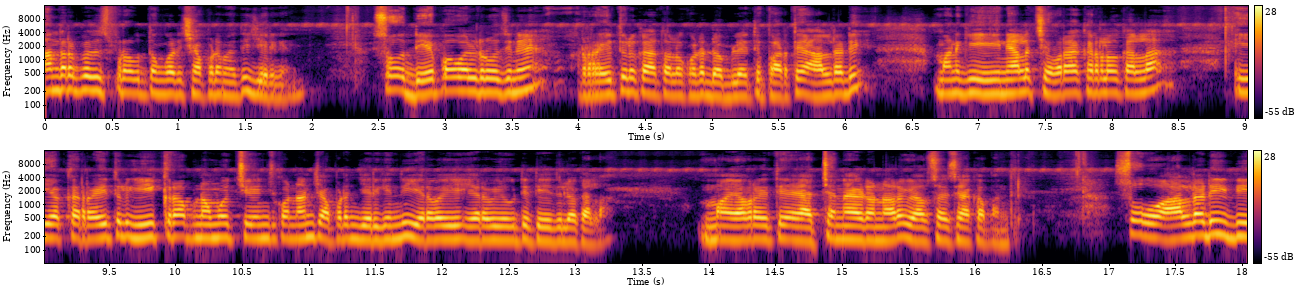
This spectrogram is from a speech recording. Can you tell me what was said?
ఆంధ్రప్రదేశ్ ప్రభుత్వం కూడా చెప్పడం అయితే జరిగింది. సో దీపావళి రోజునే రైతుల ఖాతాలో కూడా డబ్బులు అయితే పడతాయి. ఆల్రెడీ మనకి ఈ నెల చివరాఖరిలో కల్లా ఈ యొక్క రైతులు ఈ క్రాప్ నమోదు చేయించుకోండి అని చెప్పడం జరిగింది ఇరవై ఇరవై ఒకటి తేదీలో కల్లా. మా ఎవరైతే అచ్చెన్నాయుడు ఉన్నారో వ్యవసాయ శాఖ మంత్రి. సో ఆల్రెడీ ఇది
